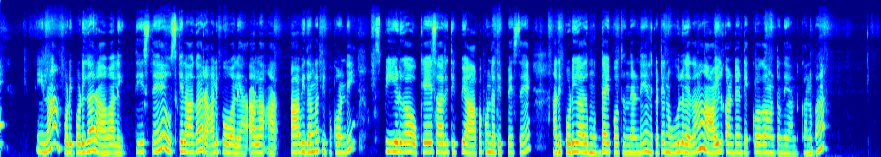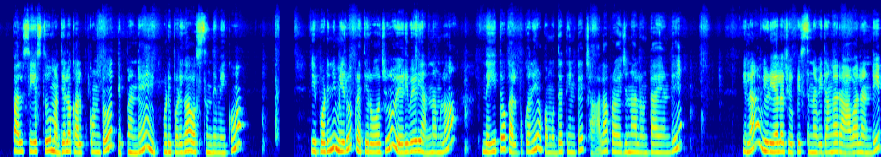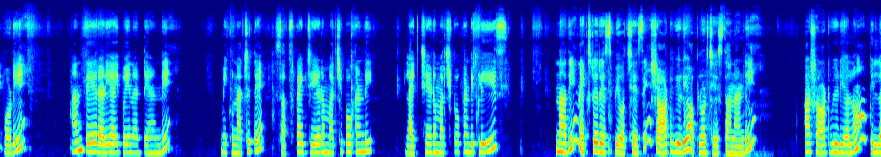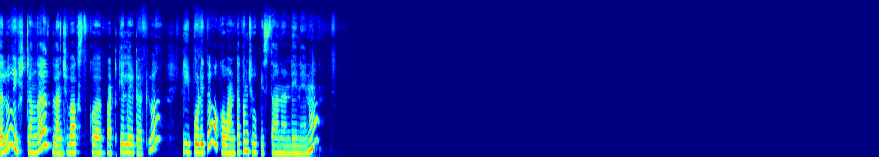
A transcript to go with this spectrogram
ఇలా పొడి పొడిగా రావాలి. తీస్తే ఉసికిలాగా రాలిపోవాలి. అలా ఆ విధంగా తిప్పుకోండి. స్పీడ్గా ఒకేసారి తిప్పి ఆపకుండా తిప్పేస్తే అది పొడి కాదు ముద్ద అయిపోతుందండి. ఎందుకంటే నువ్వులు కదా ఆయిల్ కంటెంట్ ఎక్కువగా ఉంటుంది కనుక పల్స్ ఇస్తూ మధ్యలో కలుపుకుంటూ తిప్పండి. పొడి పొడిగా వస్తుంది మీకు. ఈ పొడిని మీరు ప్రతిరోజు వేడివేడి అన్నంలో నెయ్యితో కలుపుకొని ఒక ముద్ద తింటే చాలా ప్రయోజనాలు ఉంటాయండి. ఇలా వీడియోలో చూపిస్తున్న విధంగా రావాలండి పొడి. అంతే రెడీ అయిపోయినట్టే అండి. మీకు నచ్చితే సబ్స్క్రైబ్ చేయడం మర్చిపోకండి. లైక్ చేయడం మర్చిపోకండి ప్లీజ్. నాది నెక్స్ట్ రెసిపీ వచ్చేసి షార్ట్ వీడియో అప్లోడ్ చేస్తానండి. ఆ షార్ట్ వీడియోలో పిల్లలు ఇష్టంగా లంచ్ బాక్స్ పట్టుకెళ్ళేటట్లు ఈ పొడితో ఒక వంటకం చూపిస్తానండి నేను.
